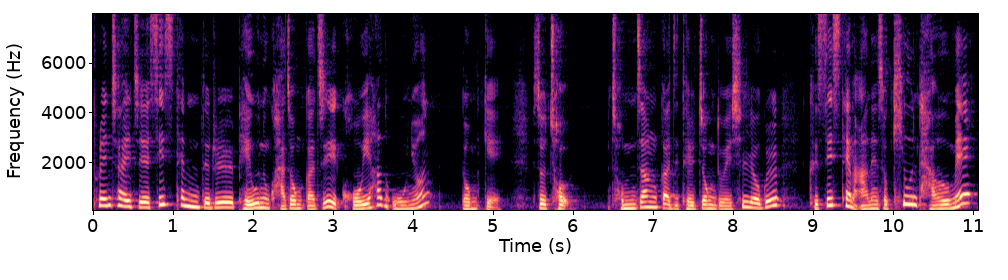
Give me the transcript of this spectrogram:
프랜차이즈의 시스템들을 배우는 과정까지 거의 한 5년 넘게. 그래서 저 점장까지 될 정도의 실력을 그 시스템 안에서 키운 다음에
